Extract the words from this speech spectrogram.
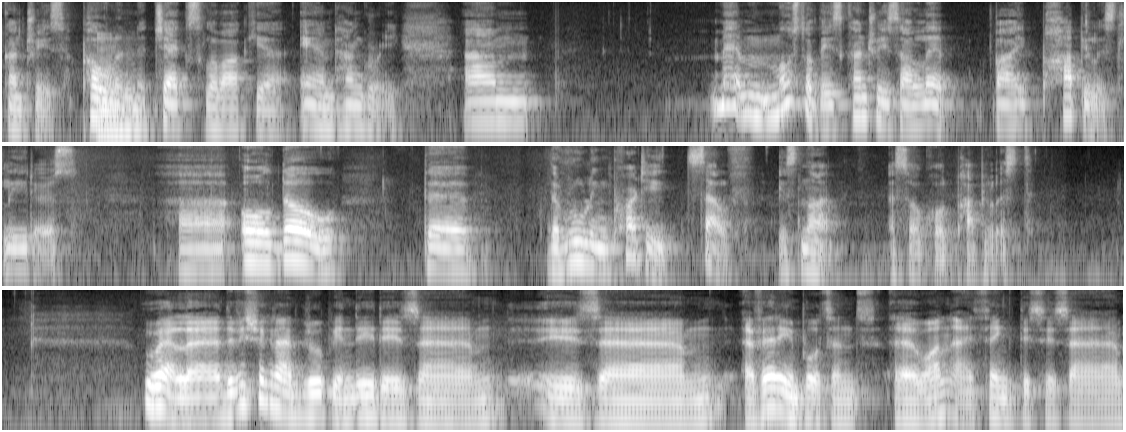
countries: Poland, mm -hmm. Czech, Slovakia, and Hungary. Um, most of these countries are led by populist leaders, uh, although the, the ruling party itself is not a so called populist. Well, uh, the Visegrad Group indeed is um, is um, a very important uh, one. I think this is uh,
